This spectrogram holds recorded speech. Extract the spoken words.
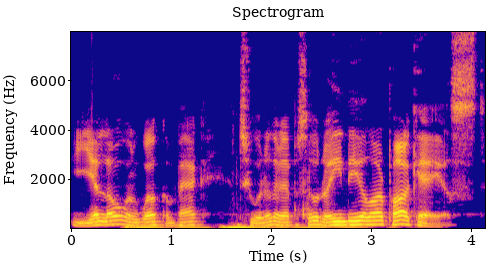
Hello and welcome back to another episode of ADLR Podcast.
